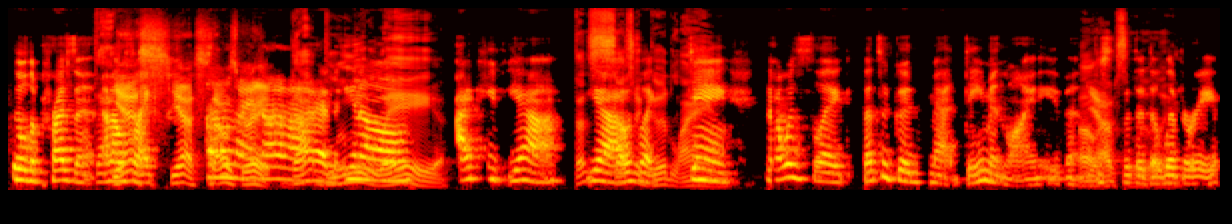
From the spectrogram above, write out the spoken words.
still the present. That- and I was like, yes, that oh was my great. That god, blew you know, away. I keep yeah, That's yeah. I was a like, good line. dang, that was like that's a good Matt Damon line, even Oh, just with the delivery.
